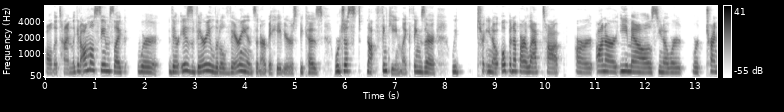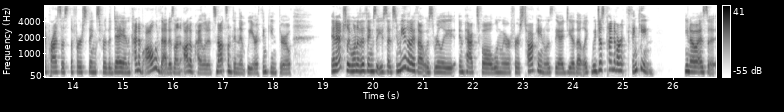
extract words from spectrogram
all the time. Like it almost seems like we're there is very little variance in our behaviors because we're just not thinking. Like things are we you know open up our laptop are on our emails you know we're we're trying to process the first things for the day and kind of all of that is on autopilot. It's not something that we are thinking through. And actually one of the things that you said to me that i thought was really impactful when we were first talking was the idea that like we just kind of aren't thinking you know as a,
